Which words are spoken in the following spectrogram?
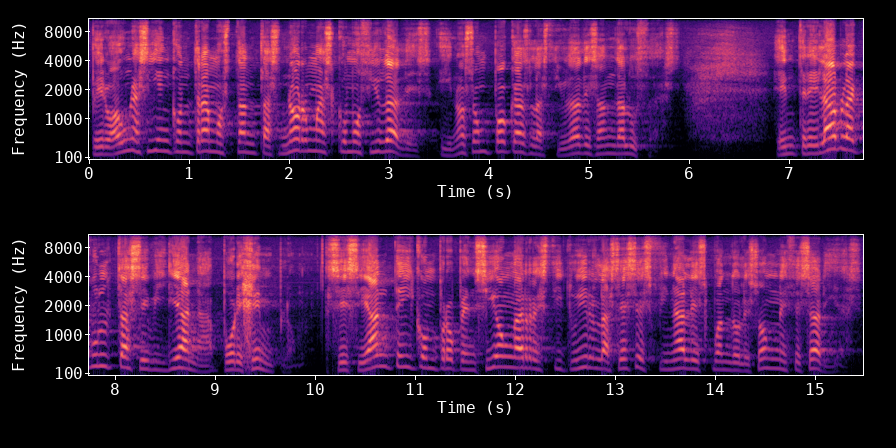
pero aún así encontramos tantas normas como ciudades, y no son pocas las ciudades andaluzas. Entre el habla culta sevillana, por ejemplo, seseante y con propensión a restituir las eses finales cuando le son necesarias,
